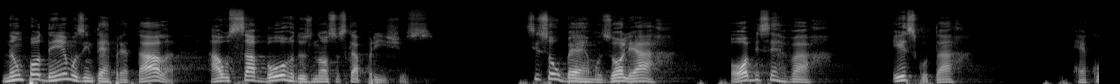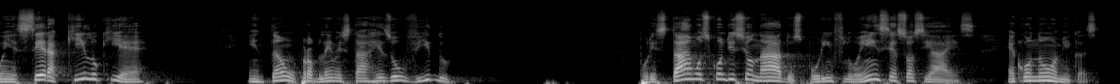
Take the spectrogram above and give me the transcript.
Não podemos interpretá-la ao sabor dos nossos caprichos. Se soubermos olhar, observar, escutar, reconhecer aquilo que é, então o problema está resolvido. Por estarmos condicionados por influências sociais, econômicas,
